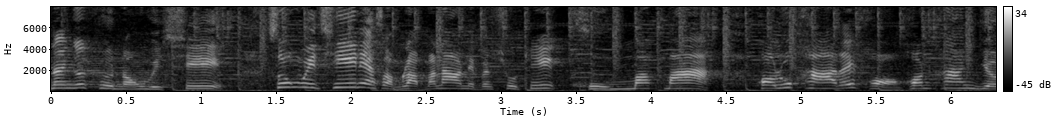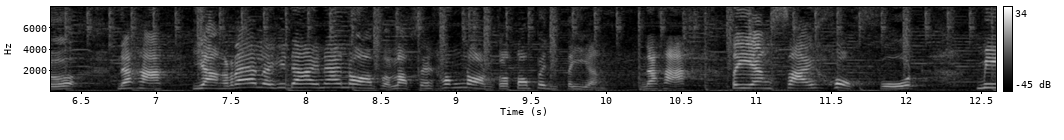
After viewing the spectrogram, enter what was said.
นั่นก็คือน้องวิชชี่ซึ่งวิชชี่เนี่ยสำหรับมะนาวเนี่ยเป็นชุดที่คุ้มมากๆ พอลูกค้าได้ของค่อนข้างเยอะนะคะ อย่างแรกเลยที่ได้แน่นอนสำหรับเซตห้องนอนก็ต้องเป็นเตียงนะคะ เตียงไซส์ 6 ฟุต มี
